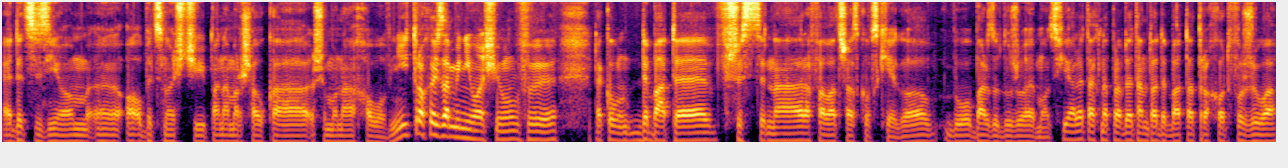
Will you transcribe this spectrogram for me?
decyzją e, o obecności pana marszałka Szymona Hołowni i trochę zamieniła się w taką debatę wszyscy na Rafała Trzaskowskiego. Było bardzo dużo emocji, ale tak naprawdę tamta debata trochę otworzyła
